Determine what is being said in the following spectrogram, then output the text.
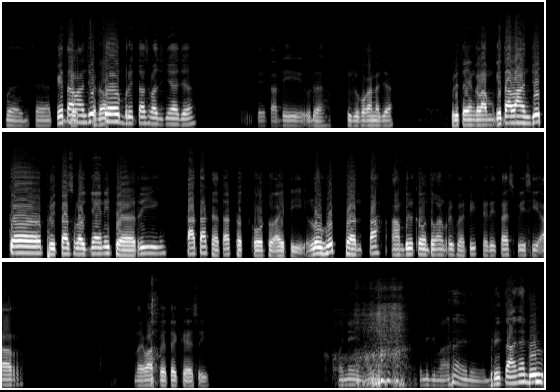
Bangsat. kita Kedok- lanjut ke berita selanjutnya aja Oke, tadi udah dilupakan aja berita yang kelam kita lanjut ke berita selanjutnya ini dari katadata.co.id Luhut bantah ambil keuntungan pribadi dari tes PCR lewat PT GSI Oh, ini, ini ini gimana ini? Beritanya dulu,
